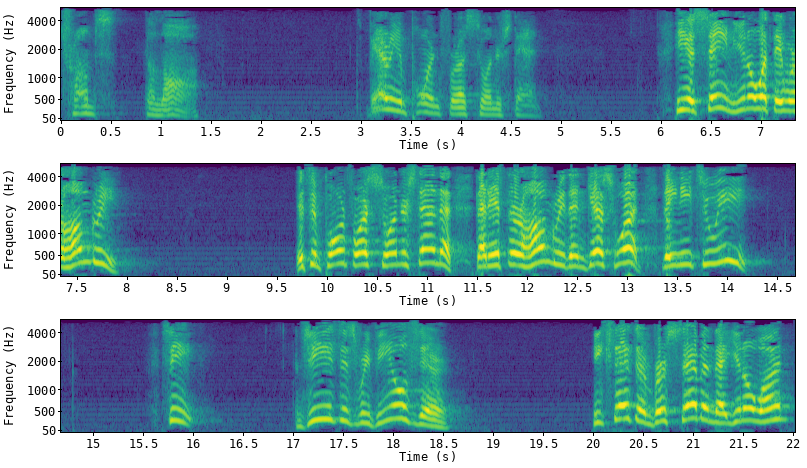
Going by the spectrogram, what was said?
trumps the law. Very important for us to understand. He is saying, you know what? They were hungry. It's important for us to understand that. That if they're hungry, then guess what? They need to eat. See, Jesus reveals there. He says in verse 7 that, you know what?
